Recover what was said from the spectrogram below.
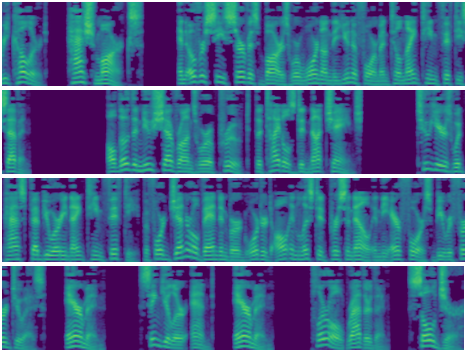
Recolored hash marks and overseas service bars were worn on the uniform until 1957. Although the new chevrons were approved, the titles did not change. Two years would pass February 1950 before General Vandenberg ordered all enlisted personnel in the Air Force be referred to as airmen singular and airman plural rather than soldier.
